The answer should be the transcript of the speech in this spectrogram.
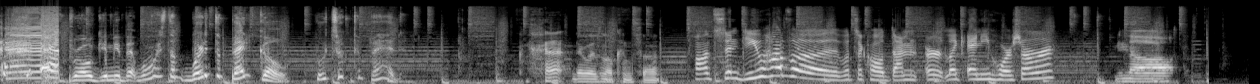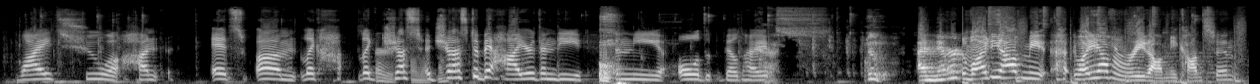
Hey, Bro, give me a bed. Where was the? Where did the bed go? Who took the bed? there was no consent. Constant, do you have a what's it called? Diamond or like any horse armor? No. Y two hundred. It's um like like Very just cool. just a bit higher than the than the old build height. Dude, I never. Why do you have me? Why do you have a read on me, Constant?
